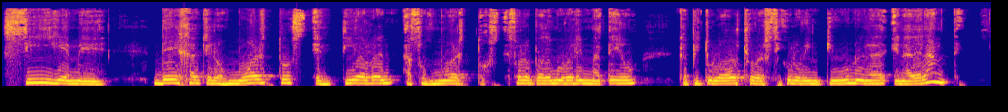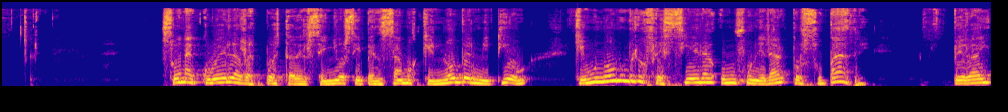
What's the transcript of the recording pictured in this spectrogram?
sígueme, deja que los muertos entierren a sus muertos. Eso lo podemos ver en Mateo capítulo 8, versículo 21 en adelante. Suena cruel la respuesta del Señor si pensamos que no permitió que un hombre ofreciera un funeral por su padre, pero hay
